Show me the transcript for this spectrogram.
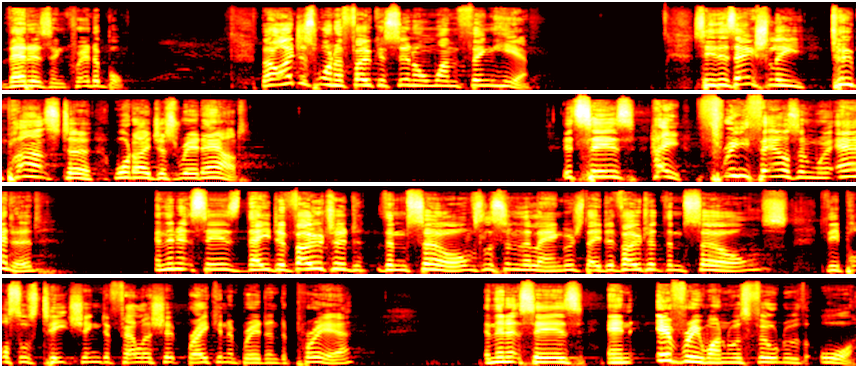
That is incredible. But I just want to focus in on one thing here. See, there's actually two parts to what I just read out. It says, hey, 3,000 were added, and then it says, they devoted themselves, listen to the language, they devoted themselves to the apostles' teaching, to fellowship, breaking of bread, and to prayer. And then it says, and everyone was filled with awe.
